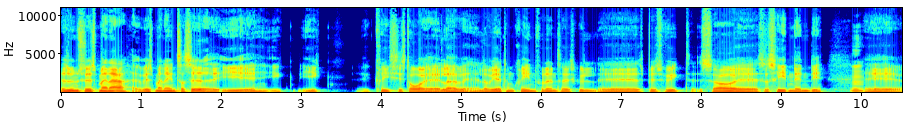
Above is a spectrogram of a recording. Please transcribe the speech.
jeg synes, hvis man er, hvis man er interesseret i, i, i krigshistorie, eller, eller Vietnamkrigen for den sags skyld øh, specifikt, så, øh, så se den endelig. Mm. Øh,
